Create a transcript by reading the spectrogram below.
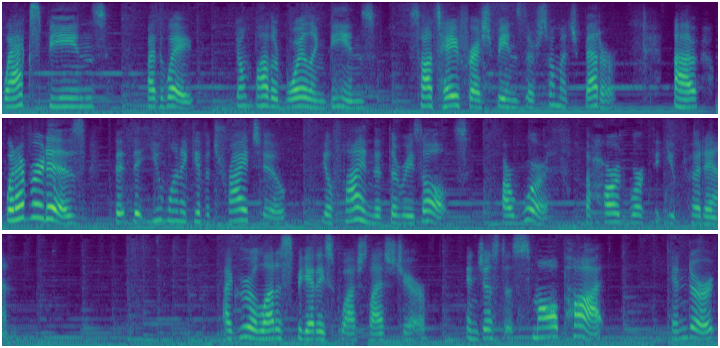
wax beans. By the way, don't bother boiling beans. Saute fresh beans, they're so much better. Uh, whatever it is that, that you want to give a try to, you'll find that the results are worth the hard work that you put in. I grew a lot of spaghetti squash last year in just a small pot in dirt.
